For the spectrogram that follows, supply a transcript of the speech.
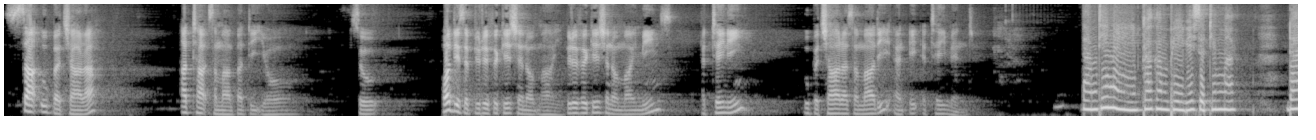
Sa Upachara Atta Samapatti Yo. So what is the purification of mind? Purification of mind means attaining upachara samadhi and eight attainment ตามที่ในพระคัมภีร์วิสุทธิมรรคได้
